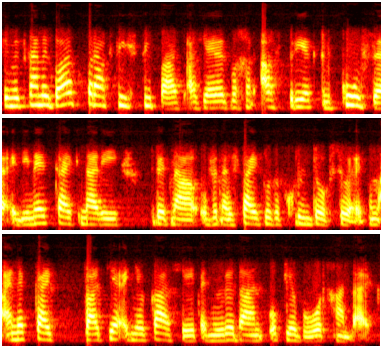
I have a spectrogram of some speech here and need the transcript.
So mens kan dit baie prakties toepas as jy dit begin afbreek in kosse en jy net kyk na die dit nou of dit nou stysels of groente of so is om eintlik kyk wat jy in jou kas het en hoe dit dan op jou bord gaan lyk.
